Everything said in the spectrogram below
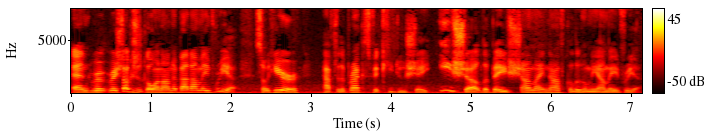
And Reish Lakish is going on about Amivriya. So here, after the brackets, Kiddush Isha, Beis Shammai Nafkaluhumi Amivriya.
